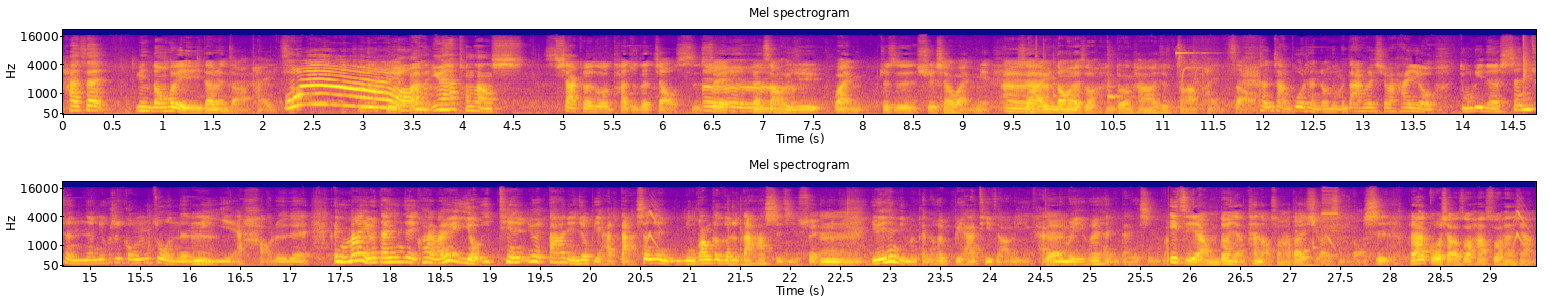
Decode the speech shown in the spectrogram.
他在运动会也一大堆人找他拍照。哇，因为他通常是。下课的时候，他就在教室，所以很少会去外，就是学校外面。所以他运动会的时候，很多人看到就找他拍照。成长过程中，你们当然会希望他有独立的生存能力，或是工作能力也好，对不对？可你妈也会担心这一块吗？因为有一天，因为大年就比他大，甚至你光哥哥就大他十几岁嗯。有一天你们可能会比他提早离开，你们也会很担心吧？一直以来，我们都很想探讨说他到底喜欢什么东西。是，可他国小的时候，他说很想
